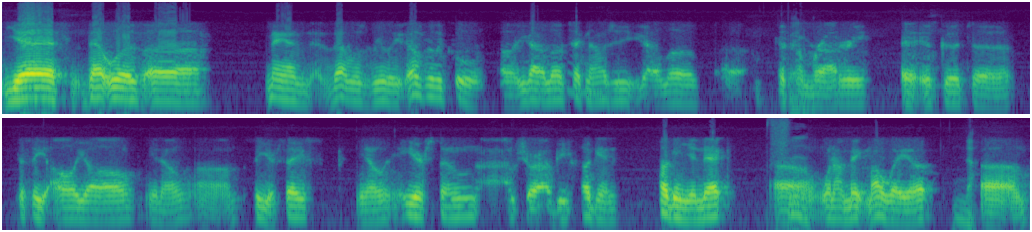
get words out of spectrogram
Yes, that was uh man, that was really that was really cool. Uh, you gotta love technology. You gotta love uh, the camaraderie. It, it's good to to see all y'all. You know, um, see your face. You know, here soon. I'm sure I'll be hugging hugging your neck. uh, when I make my way up. No. Um,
